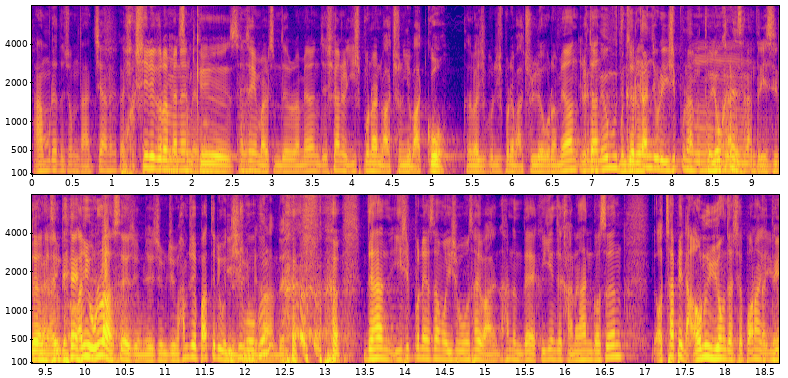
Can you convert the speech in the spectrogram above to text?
아무래도 좀 낫지 않을까 확실히 싶습니다. 그러면은 그. 선생님 말씀대로라면 이제 시간을 20분 안에 맞추는 게 맞고 그다음에 20분 20분에 맞추려고 그러면 일단 너무 문제를 극단적으로 20분 하면 또 음, 욕하는 사람들이 있을 네, 것 네. 같은데 아니 올라왔어요 지금 예, 지금 지금 함정에 빠뜨리고 있는 25분? 중입니다. 네. 근데 한 20분에서 뭐 25분 사이 와- 하는데 그게 이제 가능한 것은 어차피 나오는 유형 자체가 뻔하기 아, 때문에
